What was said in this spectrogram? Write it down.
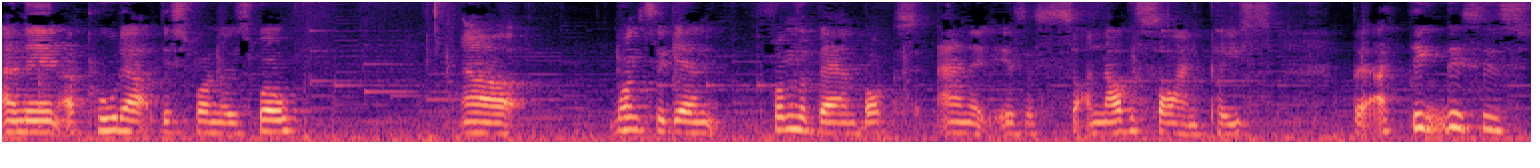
And then I pulled out this one as well. Uh, once again from the band box, and it is a, another signed piece. But I think this is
